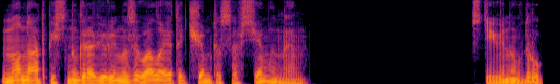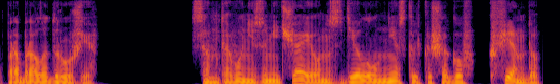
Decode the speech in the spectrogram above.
но надпись на гравюре называла это чем-то совсем иным. Стивену вдруг пробрало дружье. Сам того не замечая, он сделал несколько шагов к Фенду.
